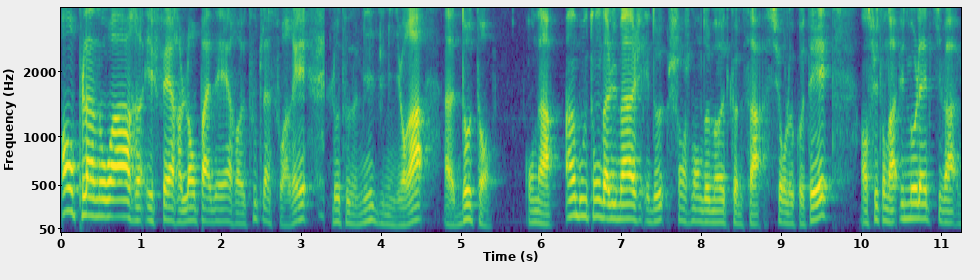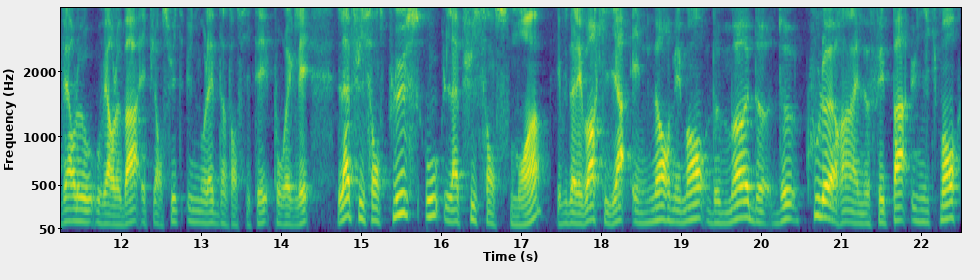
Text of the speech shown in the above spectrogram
en plein noir et faire lampadaire toute la soirée, l'autonomie diminuera d'autant. On a un bouton d'allumage et de changement de mode comme ça sur le côté. Ensuite, on a une molette qui va vers le haut ou vers le bas, et puis ensuite une molette d'intensité pour régler la puissance plus ou la puissance moins. Et vous allez voir qu'il y a énormément de modes de couleur. Hein. Elle ne fait pas uniquement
